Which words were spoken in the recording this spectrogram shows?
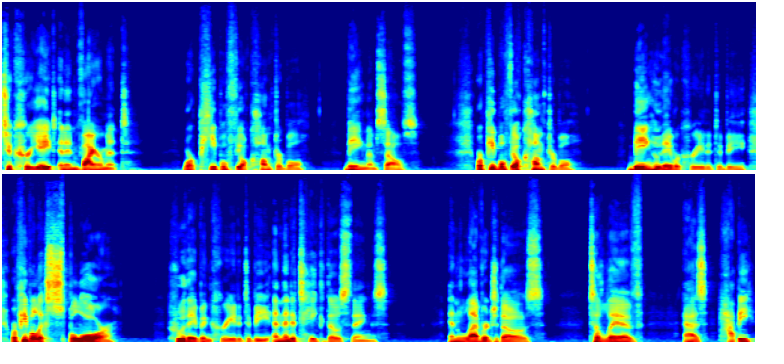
to create an environment where people feel comfortable being themselves, where people feel comfortable being who they were created to be, where people explore who they've been created to be, and then to take those things and leverage those to live as happy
